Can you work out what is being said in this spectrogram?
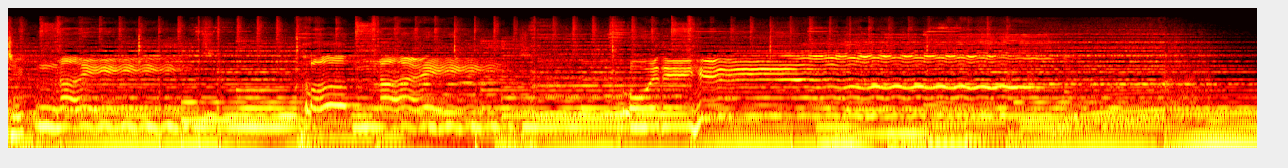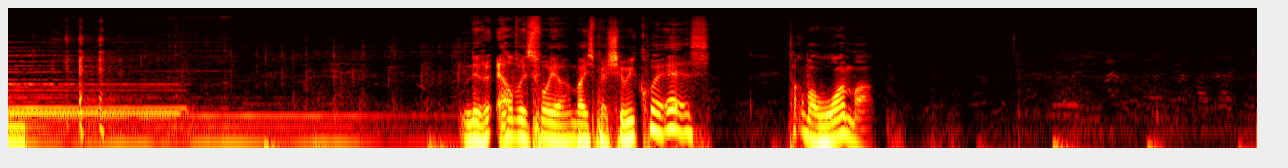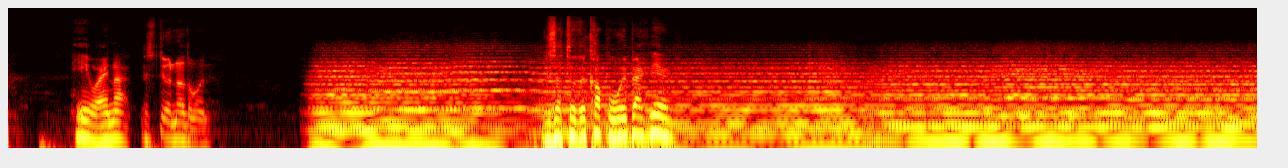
magic night of night with you. Little Elvis for you by special request. Talk about warm up. Hey, why not? Let's do another one. Because I threw the couple way back there.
